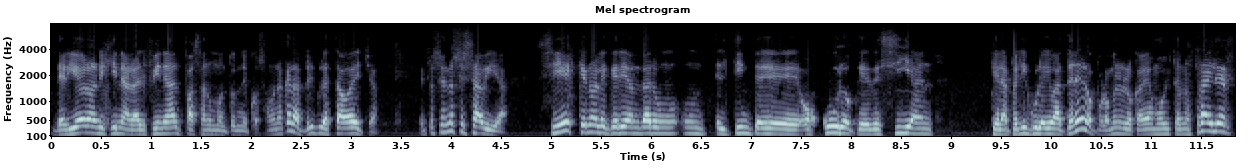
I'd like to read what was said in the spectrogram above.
del guion original al final pasan un montón de cosas. Bueno, acá la película estaba hecha, entonces no se sabía si es que no le querían dar un- un- el tinte oscuro que decían que la película iba a tener, o por lo menos lo que habíamos visto en los trailers,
